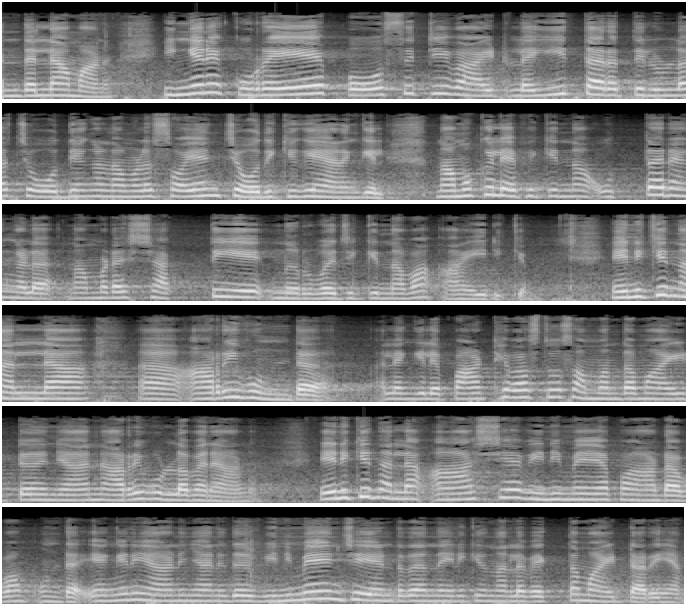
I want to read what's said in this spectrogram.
എന്തെല്ലാമാണ്? ഇങ്ങനെ കുറേ പോസിറ്റീവായിട്ടുള്ള ഈ തരത്തിലുള്ള ചോദ്യങ്ങൾ നമ്മൾ സ്വയം ചോദിക്കുകയാണെങ്കിൽ നമുക്ക് ലഭിക്കുന്ന ഉത്തരങ്ങൾ നമ്മുടെ ശക്തിയെ നിർവചിക്കുന്നവ ആയിരിക്കും. എനിക്ക് നല്ല അറിവുണ്ട്. അല്ലെങ്കിൽ പാഠ്യവസ്തു സംബന്ധമായിട്ട് ഞാൻ അറിവുള്ളവനാണ്. എനിക്ക് നല്ല ആശയവിനിമയ പാഠവം ഉണ്ട്. എങ്ങനെയാണ് ഞാനിത് വിനിമയം ചെയ്യേണ്ടതെന്ന് എനിക്ക് നല്ല വ്യക്തമായിട്ടറിയാം.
